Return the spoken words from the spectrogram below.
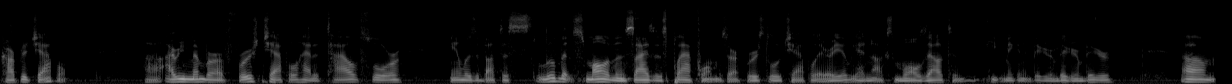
carpeted chapel. Uh, I remember our first chapel had a tile floor and was about this a little bit smaller than the size of this platform. It was our first little chapel area. We had to knock some walls out to keep making it bigger and bigger and bigger. Um,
